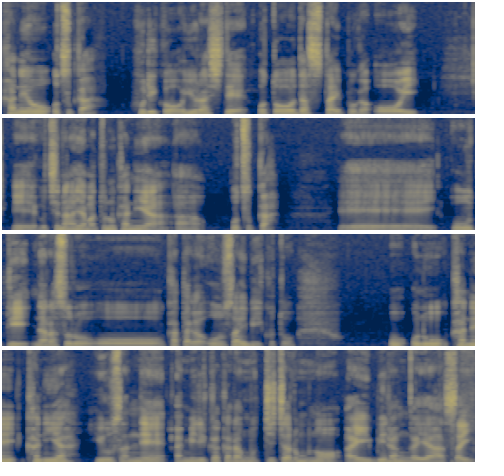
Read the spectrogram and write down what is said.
鐘を打つか振り子を揺らして音を出すタイプが多い、えー、うちな大和の鐘やあ打つか、えー、ウーティ鳴らする方が大さいびくとおの鐘カやユーさんねアメリカから持ちちゃるものアイビランがやさい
